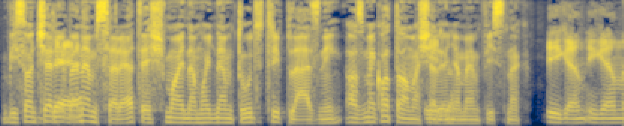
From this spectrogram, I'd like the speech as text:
Viszont cserébe de... nem szeret, és majdnem, hogy nem tud triplázni. Az meg hatalmas igen. előny a Memphisnek. Igen, igen.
